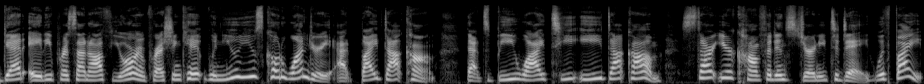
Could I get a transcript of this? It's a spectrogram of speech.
Get 80% off your impression kit when you use code WONDERY at Byte.com. That's B-Y-T-E dot com. Start your confidence journey today with Byte.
